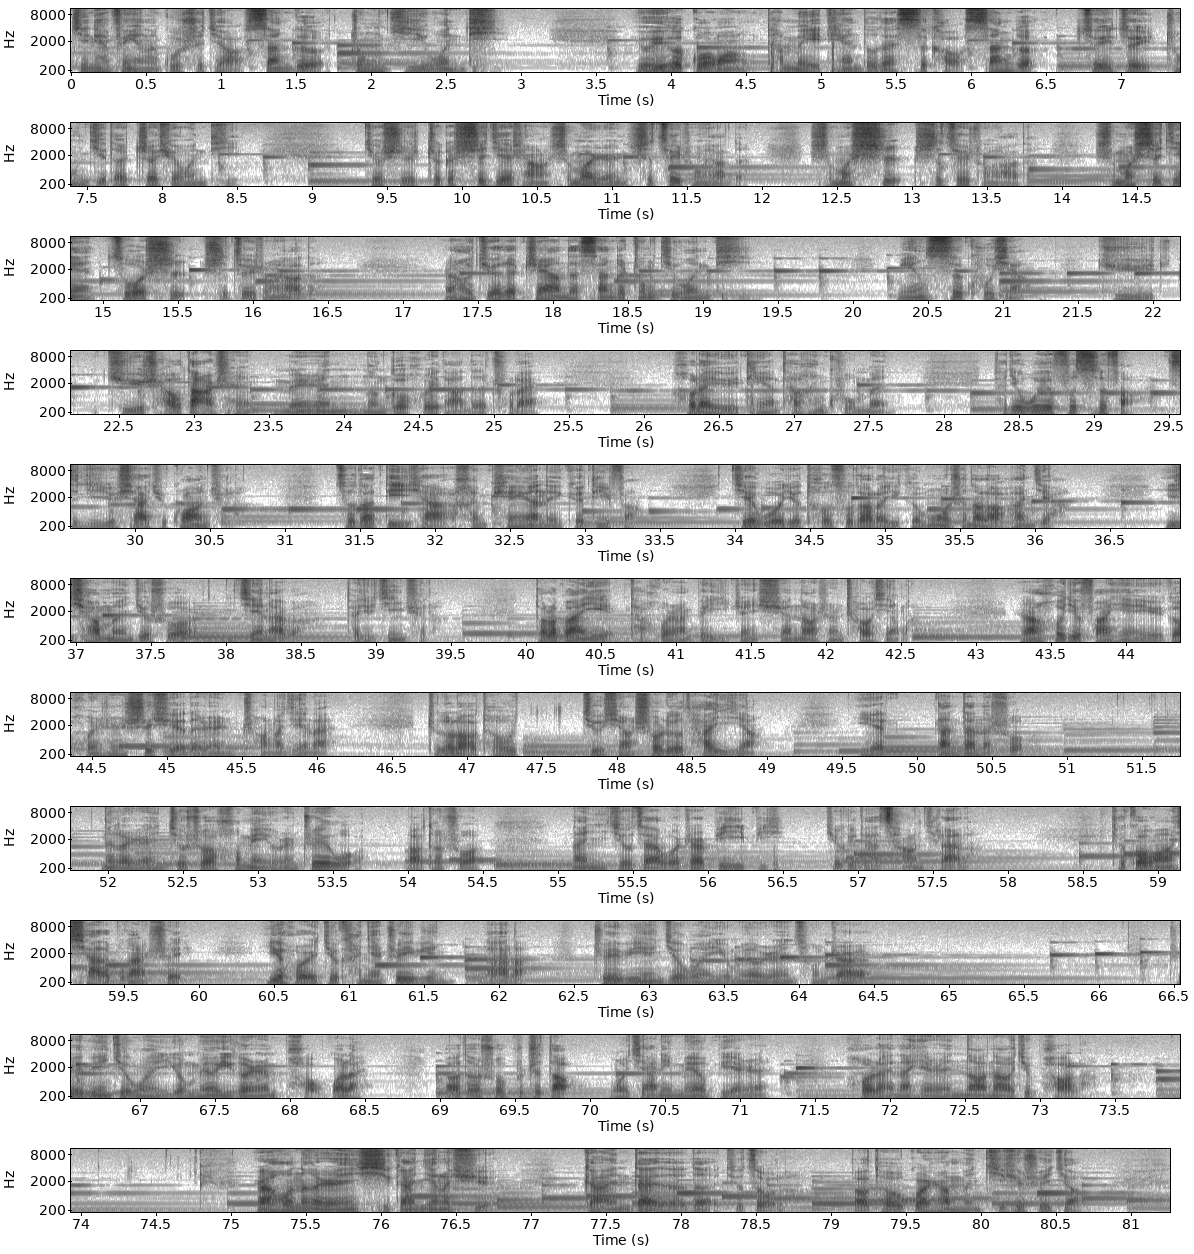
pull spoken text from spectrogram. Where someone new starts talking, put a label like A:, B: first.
A: 今天分享的故事叫《三个终极问题》。有一个国王，他每天都在思考三个最最终极的哲学问题，就是这个世界上什么人是最重要的，什么事是最重要的，什么时间做事是最重要的。然后觉得这样的三个终极问题，冥思苦想，举举朝大臣，没人能够回答得出来。后来有一天，他很苦闷。他就微服私访，自己就下去逛去了。走到底下很偏远的一个地方，结果就投诉到了一个陌生的老汉家。一敲门就说：“你进来吧。”他就进去了。到了半夜，他忽然被一阵喧闹声吵醒了，然后就发现有一个浑身是血的人闯了进来。这个老头就像收留他一样，也淡淡的说：“那个人就说后面有人追我。”老头说：“那你就在我这儿避一避。”就给他藏起来了。这国王吓得不敢睡，一会儿就看见追兵来了。追兵就问有没有人从这儿。追兵就问有没有一个人跑过来。老头说不知道，我家里没有别人。后来那些人闹闹就跑了。然后那个人洗干净了血，感恩戴德的就走了。老头关上门继续睡觉。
